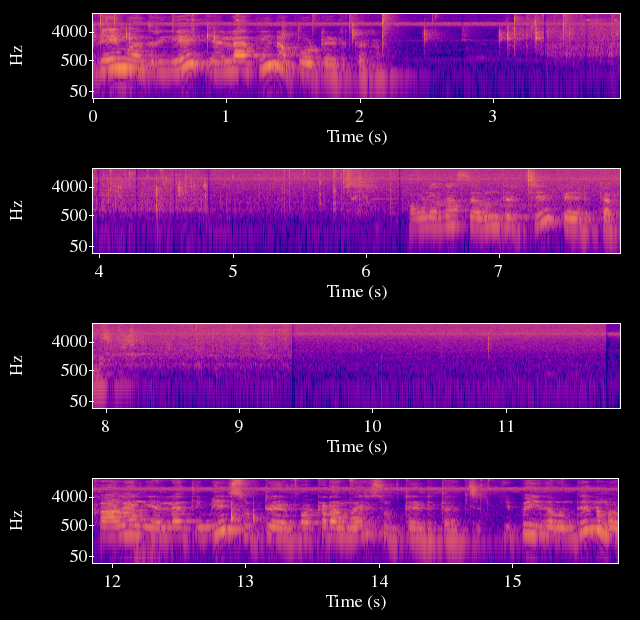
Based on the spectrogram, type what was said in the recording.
இதே மாதிரியே எல்லாத்தையும் நான் போட்டு எடுத்துறேன். அவ்வளோதான் செவந்துருச்சு இப்போ எடுத்துடலாம். காளான் எல்லாத்தையுமே சுட்டு பக்கடா மாதிரி சுட்டு எடுத்தாச்சு. இப்போ இதை வந்து நம்ம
